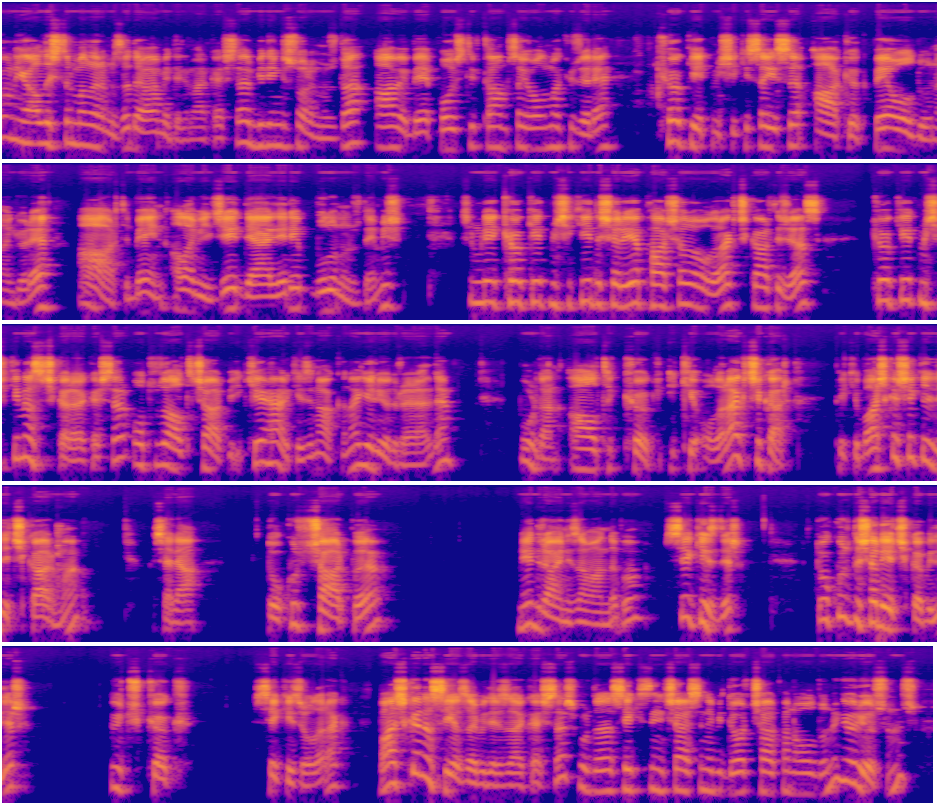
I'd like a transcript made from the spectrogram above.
Konuya alıştırmalarımıza devam edelim arkadaşlar. Birinci sorumuzda A ve B pozitif tam sayı olmak üzere kök 72 sayısı A kök B olduğuna göre A artı B'nin alabileceği değerleri bulunuz demiş. Şimdi kök 72'yi dışarıya parçalı olarak çıkartacağız. Kök 72 nasıl çıkar arkadaşlar? 36 çarpı 2 herkesin aklına geliyordur herhalde. Buradan 6 kök 2 olarak çıkar. Peki başka şekilde çıkar mı? Mesela 9 çarpı nedir aynı zamanda bu? 8'dir. 9 dışarıya çıkabilir. 3 kök 8 olarak. Başka nasıl yazabiliriz arkadaşlar? Burada 8'in içerisinde bir 4 çarpan olduğunu görüyorsunuz.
